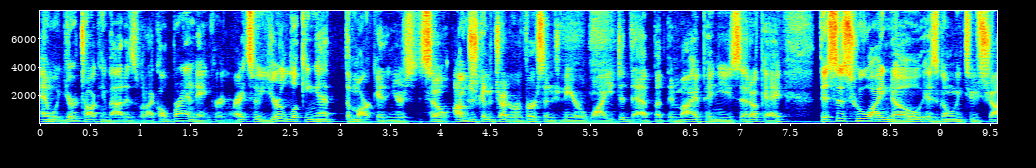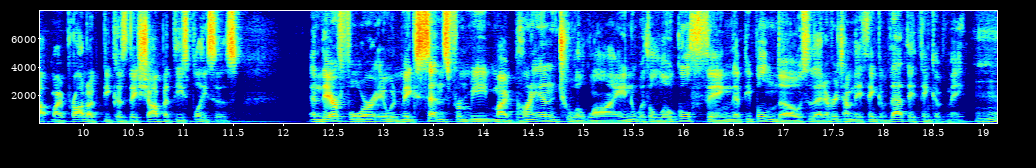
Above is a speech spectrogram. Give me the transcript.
And what you're talking about is what I call brand anchoring, right? So you're looking at the market, and you're so I'm just going to try to reverse engineer why you did that. But in my opinion, you said, okay, this is who I know is going to shop my product because they shop at these places. And therefore, it would make sense for me, my brand to align with a local thing that people know so that every time they think of that, they think of me. Mm-hmm.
